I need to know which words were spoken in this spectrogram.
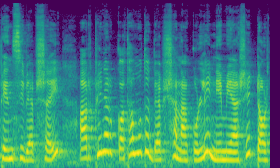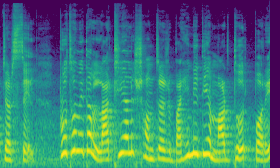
ফেন্সি ব্যবসায়ী আরফিনার কথা মতো ব্যবসা না করলে নেমে আসে টর্চার সেল। প্রথমে তার লাঠিয়াল সন্ত্রাস বাহিনী দিয়ে মারধর পরে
